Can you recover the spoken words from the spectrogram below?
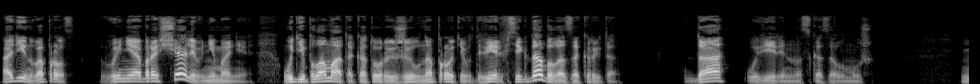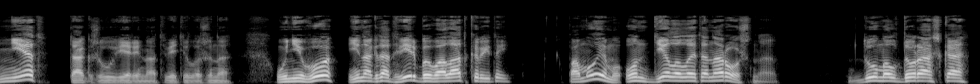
один вопрос. Вы не обращали внимания? У дипломата, который жил напротив, дверь всегда была закрыта? Да, уверенно сказал муж. Нет, также уверенно ответила жена. У него иногда дверь бывала открытой. По-моему, он делал это нарочно. Думал, дурашка,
